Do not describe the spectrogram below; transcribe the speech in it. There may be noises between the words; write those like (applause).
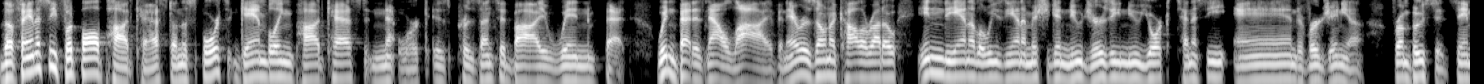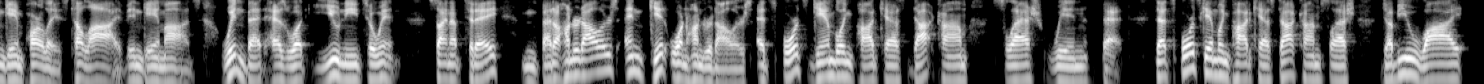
The Fantasy Football Podcast on the Sports Gambling Podcast Network is presented by WynnBet. WynnBet is now live in Arizona, Colorado, Indiana, Louisiana, Michigan, New Jersey, New York, Tennessee, and Virginia. From boosted same game parlays to live in game odds, WynnBet has what you need to win. Sign up today, bet $100 and get $100 at sportsgamblingpodcast.com slash wynnbet. That's sportsgamblingpodcast.com slash W-Y-N-N-B-E-T.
